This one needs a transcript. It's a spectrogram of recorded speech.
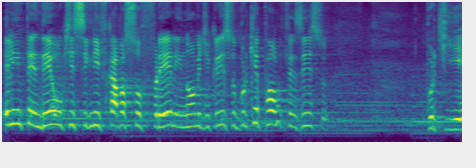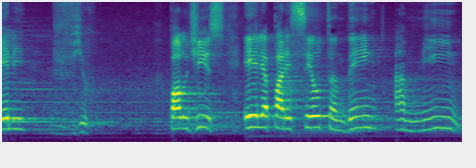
Ele entendeu o que significava sofrer em nome de Cristo. Por que Paulo fez isso? Porque ele viu. Paulo diz: Ele apareceu também a mim.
